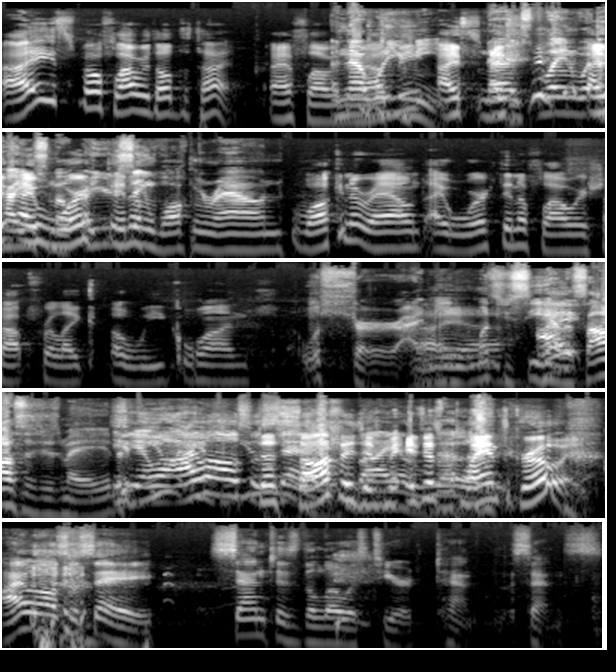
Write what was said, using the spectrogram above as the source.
I smell flowers all the time. I have flowers. And now, what do you me. mean? I, now, I- explain what, I- how you I smell. Are you just a- saying walking around? walking around. I worked in a flower shop for like a week once. Well, sure. I Uh, mean, yeah. once you see how I- the sausage is made. yeah. Well, I will also The say, sausage is buy ma- a it's just plants growing. I will also say, scent is the lowest tier ten- sense.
